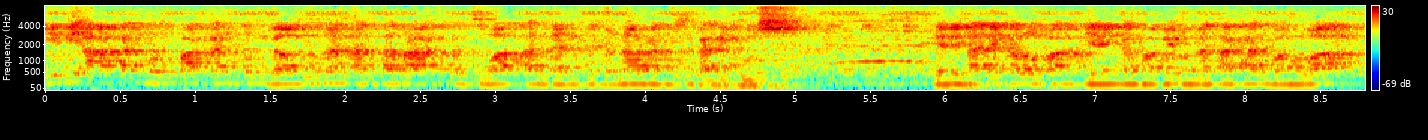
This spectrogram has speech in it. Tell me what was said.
ini akan merupakan penggabungan antara kekuatan dan kebenaran sekaligus. Jadi tadi kalau Pak Kiai Kafabi mengatakan bahwa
